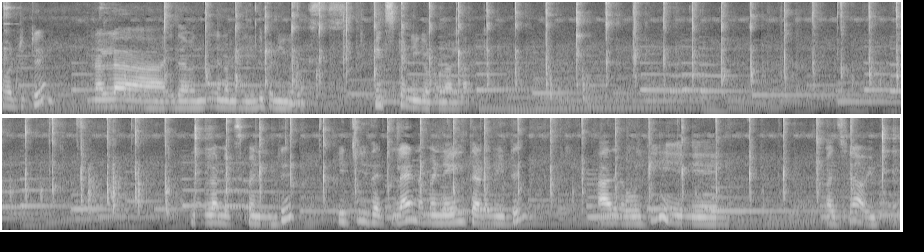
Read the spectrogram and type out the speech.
போட்டுட்டு நல்லா இதை வந்து நம்ம இது பண்ணிக்கணும். மிக்ஸ் பண்ணிக்கணும் நல்லா. நல்லா மிக்ஸ் பண்ணிவிட்டு இட்லி தட்டில் நம்ம நெய் தடவிட்டு அதில் ஊற்றி வச்சு அவிப்போம்.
